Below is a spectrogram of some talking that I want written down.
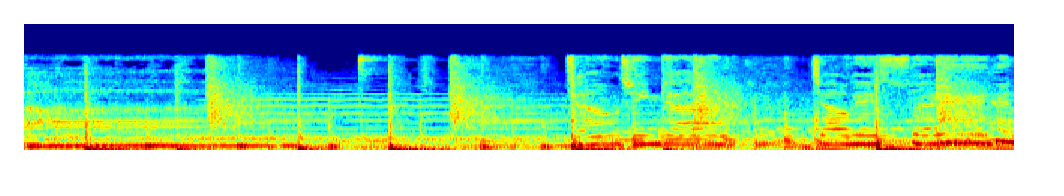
岸，将情感交给岁月，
